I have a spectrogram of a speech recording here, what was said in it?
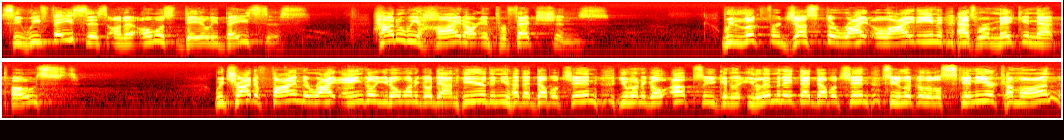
See, we face this on an almost daily basis. How do we hide our imperfections? We look for just the right lighting as we're making that post. We try to find the right angle. You don't want to go down here, then you have that double chin. You want to go up so you can eliminate that double chin so you look a little skinnier. Come on.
